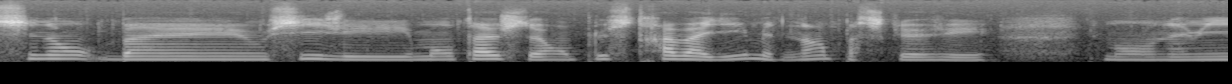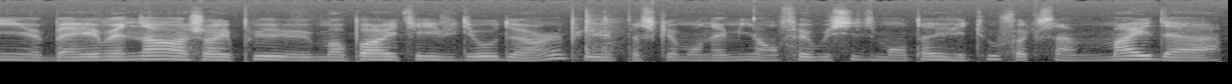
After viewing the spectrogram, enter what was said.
Sinon, ben aussi les montages seront plus travaillés maintenant parce que j'ai mon ami, ben maintenant j'aurais plus, m'a pas arrêté les vidéos de 1, puis parce que mon ami en fait aussi du montage et tout, fait que ça m'aide à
